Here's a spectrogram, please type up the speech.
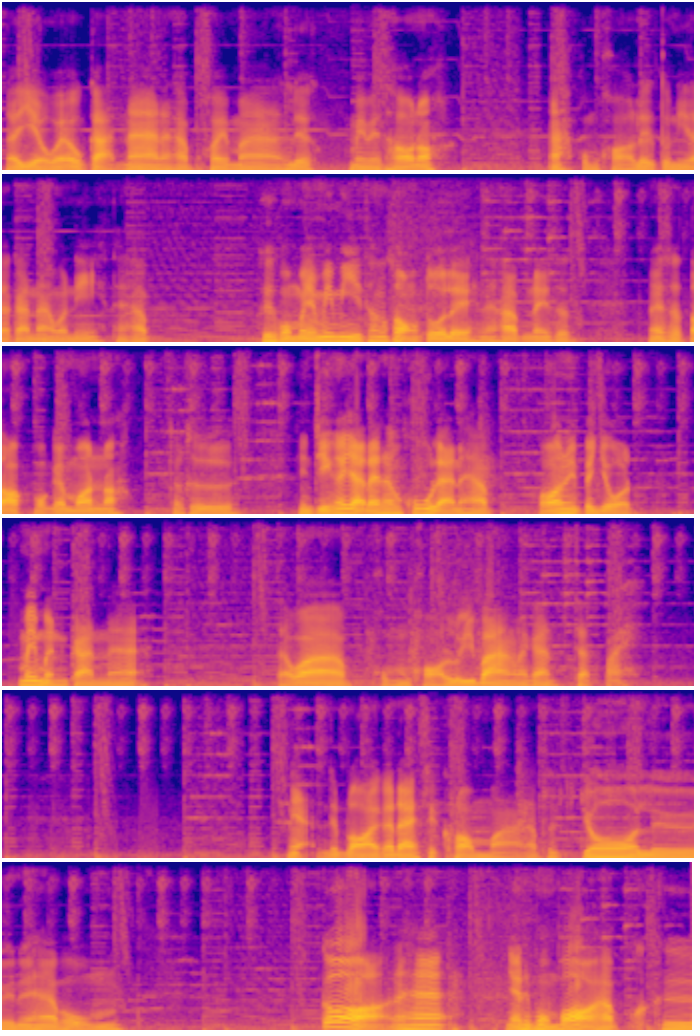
แล้วเดี๋ยวไว้โอกาสหน้านะครับ ค่อยมาเลือกเมทัลเนาะอะผมขอเลือกตัวนี้แล้วกันนะวันนี้นะครับคือผมยังไม่มีทั้ง 2 ตัวเลยนะครับในในสต็อกโปเกมอนเนาะก็คือจริงๆก็อยากได้ทั้งคู่แหละนะครับ เพราะว่ามีประโยชน์ไม่เหมือนกันนะฮะ แต่ว่าผมขอลุยบ้างแล้วกันจัดไป เนี่ยเรียบร้อยก็ได้ซิครอมมาครับสุดยอดเลยนะครับผม ก็นะฮะอย่างที่ผมบอกครับคือ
